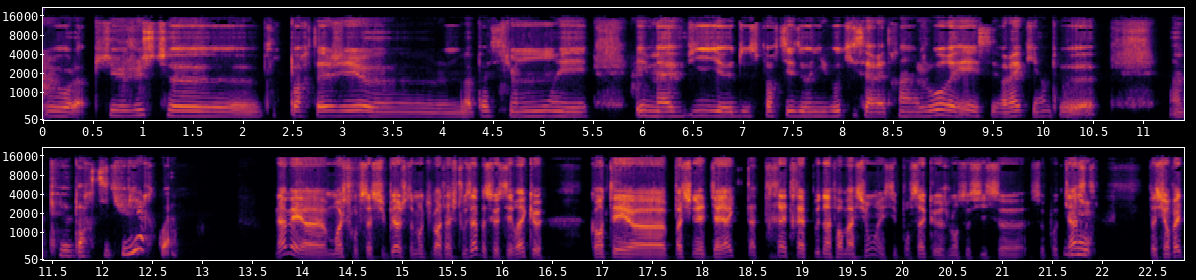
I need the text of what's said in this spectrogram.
euh voilà, c'est juste euh, pour partager euh, ma passion et, et ma vie de sportive de haut niveau qui s'arrêtera un jour. Et c'est vrai qu'il est un peu, un peu particulière, quoi. Non, mais moi je trouve ça super justement que tu partages tout ça parce que c'est vrai que quand tu es passionné de kayak, tu as très très peu d'informations et c'est pour ça que je lance aussi ce, ce podcast. Parce qu'en fait,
